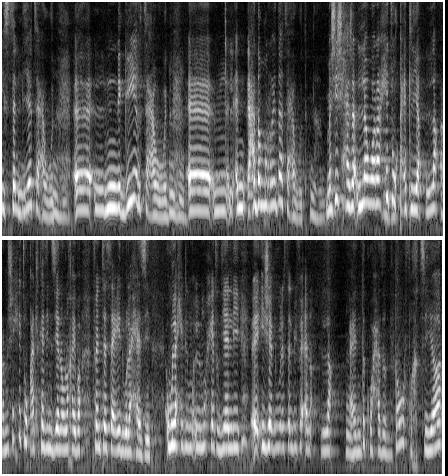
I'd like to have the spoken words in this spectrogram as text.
السلبية تعود. آه النقير تعود. آه عدم الرضا تعود. نعم. ماشي شي حاجة لا وراه حيت وقعت ليا. لا راه ماشي حيت وقعت لك هذه مزيانة ولا خايبة فأنت سعيد ولا حزين. ولا حيت المحيط ديالي إيجابي ولا سلبي فأنا لا. عندك واحد الدور في اختيار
